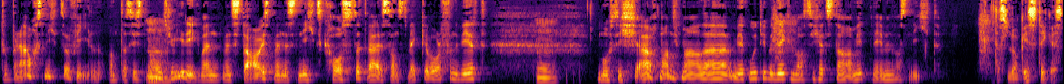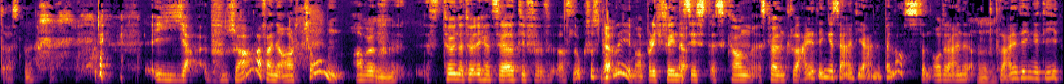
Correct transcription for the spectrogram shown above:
du brauchst nicht so viel. Und das ist mhm. schwierig, wenn es da ist, wenn es nichts kostet, weil es sonst weggeworfen wird, mhm. muss ich auch manchmal äh, mir gut überlegen, was ich jetzt da mitnehme, was nicht. Das Logistik ist das, ne? ja, ja, auf eine Art schon, aber mhm es tönt natürlich jetzt relativ als Luxusproblem, ja. aber ich finde, ja. es ist, es kann, es können kleine Dinge sein, die einen belasten oder eine mhm. kleine Dinge, die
